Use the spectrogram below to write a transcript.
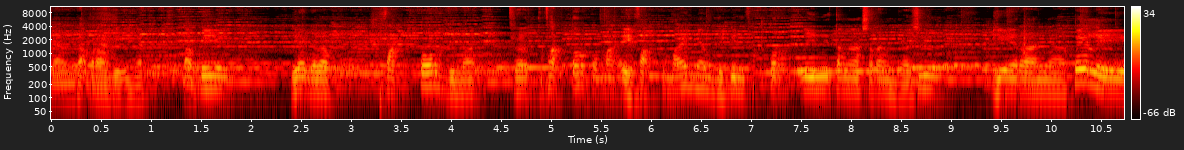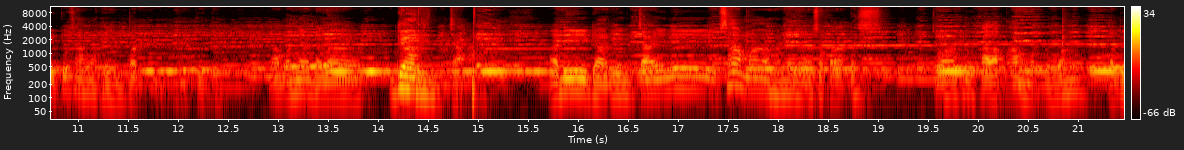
yang nggak pernah diingat. Tapi dia adalah faktor di faktor pemain eh pemain yang bikin faktor lini tengah serang Brazil di eranya Pele itu sangat hebat. Gitu namanya adalah Garinca tadi Garinca ini sama hanya dengan Socrates. Cuma itu kalah pamor doang. Tapi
